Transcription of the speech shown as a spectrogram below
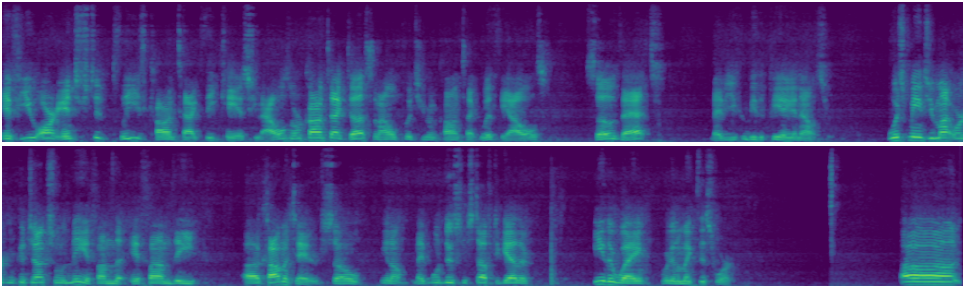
If you are interested, please contact the KSU Owls or contact us, and I will put you in contact with the Owls so that maybe you can be the PA announcer. Which means you might work in conjunction with me if I'm the if I'm the uh, commentator. So you know maybe we'll do some stuff together. Either way, we're gonna make this work. Uh,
